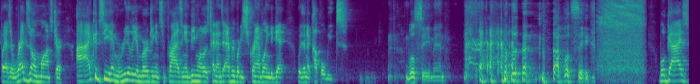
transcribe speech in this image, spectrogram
but as a red zone monster, I, I could see him really emerging and surprising and being one of those tight ends everybody's scrambling to get within a couple weeks. We'll see, man. we'll see. Well, guys,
